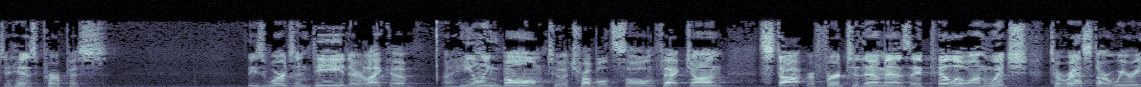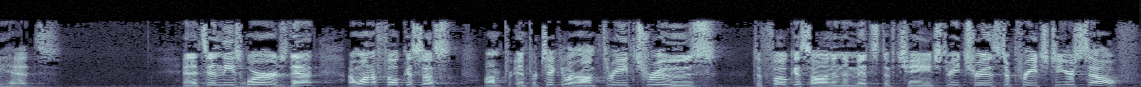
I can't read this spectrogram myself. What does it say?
to his purpose. These words indeed are like a, a healing balm to a troubled soul. In fact, John Stott referred to them as a pillow on which to rest our weary heads. And it's in these words that I want to focus us on, in particular on three truths to focus on in the midst of change. Three truths to preach to yourself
